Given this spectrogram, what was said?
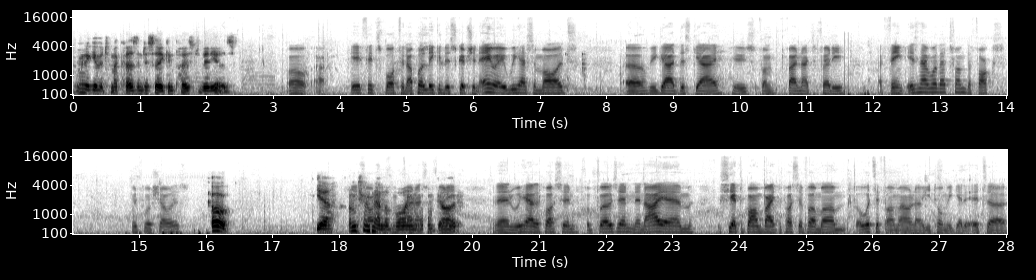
I'm gonna give it to my cousin just so he can post videos. Well, uh, if it's worth it, I'll put a link in the description. Anyway, we have some mods. Uh, we got this guy who's from Five Nights at Freddy. I think isn't that where that's from? The Fox, which what show is? Oh. Yeah, I'm He's turning down the volume. Oh god. Freddy. And then we have the person from Frozen, and I am. She at the bottom right. The person from um, oh, what's it from? I don't know. You told me to get it. It's uh,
